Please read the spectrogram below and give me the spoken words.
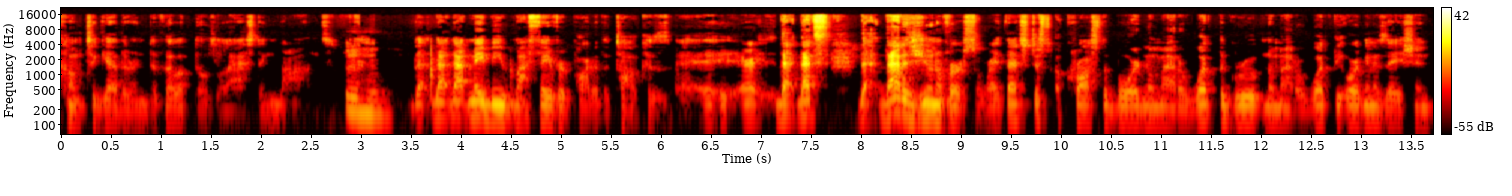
come together and develop those lasting bonds? Mm-hmm. That, that that may be my favorite part of the talk because eh, eh, eh, that that's that that is universal, right? That's just across the board, no matter what the group, no matter what the organization,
